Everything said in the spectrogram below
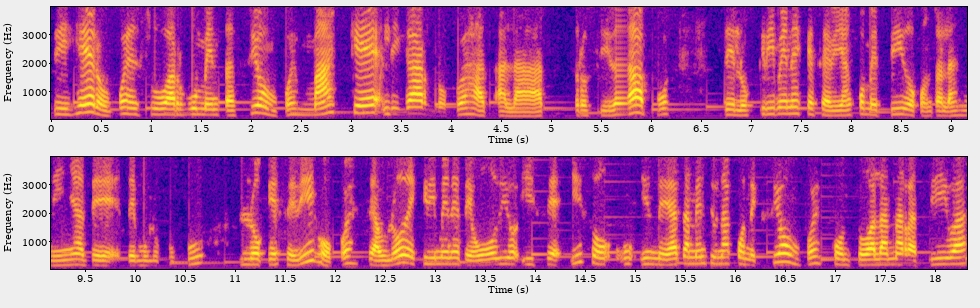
Dijeron pues en su argumentación, pues más que ligarlo pues a, la atrocidad pues, de los crímenes que se habían cometido contra las niñas de, de lo que se dijo, pues se habló de crímenes de odio y se hizo inmediatamente una conexión pues con toda la narrativa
